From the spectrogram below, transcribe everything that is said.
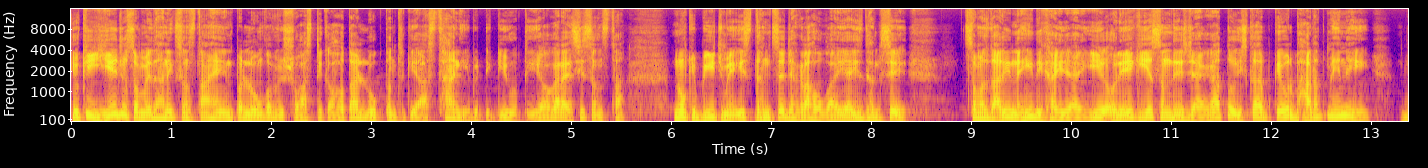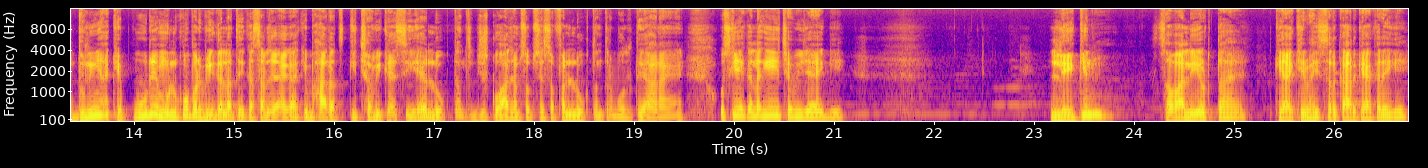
क्योंकि ये जो संवैधानिक संस्था हैं, इन पर लोगों का विश्वास टिका होता है, लोकतंत्र की आस्था इन्हीं पर टिकी होती है। अगर ऐसी संस्थानों के बीच में इस ढंग से झगड़ा होगा या इस ढंग से समझदारी नहीं दिखाई जाएगी और एक ये संदेश जाएगा तो इसका केवल भारत में ही नहीं, दुनिया के पूरे मुल्कों पर भी गलत एक असर जाएगा कि भारत की छवि कैसी है, लोकतंत्र, जिसको आज हम सबसे सफल लोकतंत्र बोलते आ रहे हैं, उसकी एक अलग ही छवि जाएगी। लेकिन सवाल ये उठता है कि आखिर भाई सरकार क्या करेगी?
